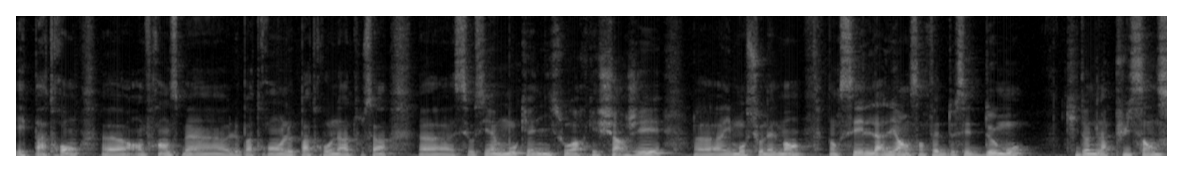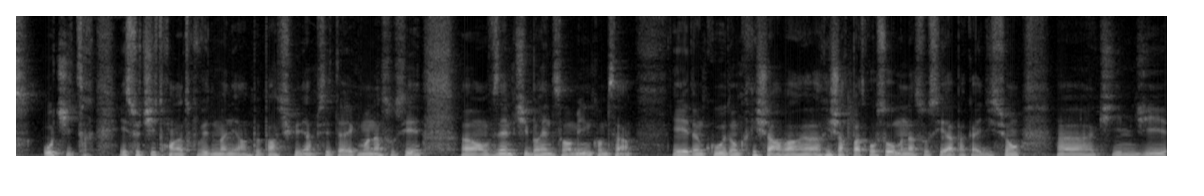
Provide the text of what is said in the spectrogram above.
Et patron, euh, en France, ben, le patron, le patronat, tout ça, c'est aussi un mot qui a une histoire qui est chargée émotionnellement. Donc c'est l'alliance en fait de ces deux mots qui donne la puissance au titre. Et ce titre, on l'a trouvé de manière un peu particulière, puis c'était avec mon associé. Euh, on faisait un petit brainstorming comme ça. Et d'un coup, donc Richard, euh, Richard Patrosso, mon associé à PACA Édition, euh, qui me dit,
